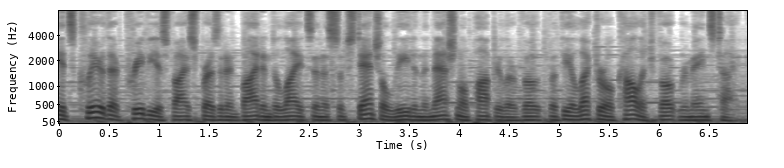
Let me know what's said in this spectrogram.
it's clear that previous Vice President Biden delights in a substantial lead in the national popular vote, but the Electoral College vote remains tight.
